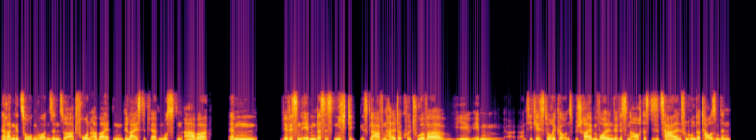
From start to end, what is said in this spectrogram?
herangezogen worden sind, so Art Fronarbeiten geleistet werden mussten. Aber ähm, wir wissen eben, dass es nicht die Sklavenhalterkultur war, wie eben antike Historiker uns beschreiben wollen. Wir wissen auch, dass diese Zahlen von Hunderttausenden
